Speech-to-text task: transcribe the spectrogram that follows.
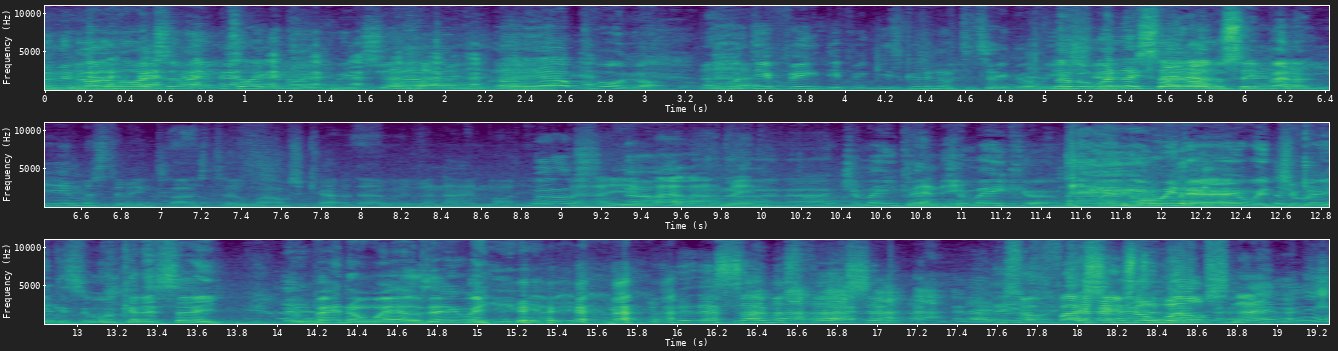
When we got the likes of him taking over me, sure. Bloody hell, have I got? What do you think? Do you think he's good enough to take over No, but when they say obviously Benham. You must have been close to a Welsh cat though, with a name like Well, Benham. no, You- I mean, no, no. Jamaica, Benny. Jamaica. We're going there eh, with Jamaica, so what can I say? We're better than Wales, ain't we? This same as fashion. This is what fashion used it's a. Welsh name, isn't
